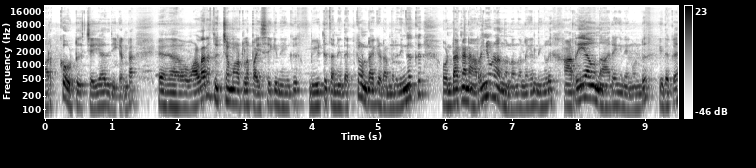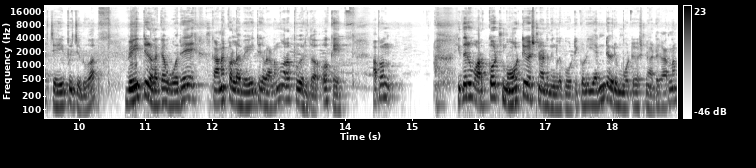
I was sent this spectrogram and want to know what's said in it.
വർക്കൗട്ട് ചെയ്യാതിരിക്കേണ്ട. വളരെ തുച്ഛമായിട്ടുള്ള പൈസയ്ക്ക് നിങ്ങൾക്ക് വീട്ടിൽ തന്നെ ഇതൊക്കെ ഉണ്ടാക്കിയിടാൻ പറ്റും. നിങ്ങൾക്ക് ഉണ്ടാക്കാൻ അറിഞ്ഞുകൂടാന്നുണ്ടെന്നുണ്ടെങ്കിൽ നിങ്ങൾ അറിയാവുന്ന ആരെങ്കിലും കൊണ്ട് ഇതൊക്കെ ചെയ്യിപ്പിച്ചിടുക. വെയിറ്റുകളൊക്കെ ഒരേ കണക്കുള്ള വെയിറ്റുകളാണെന്ന് ഉറപ്പ് വരുത്തുക. ഓക്കെ അപ്പം ഇതൊരു വർക്കൗട്ട് മോട്ടിവേഷനായിട്ട് നിങ്ങൾ കൂട്ടിക്കോളൂ. എന്റെ ഒരു മോട്ടിവേഷനായിട്ട് കാരണം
